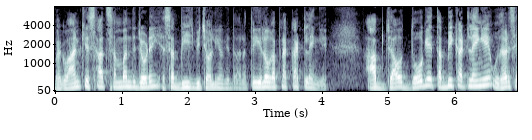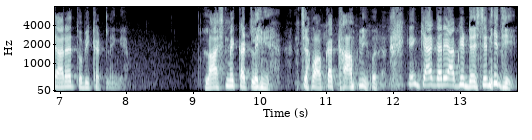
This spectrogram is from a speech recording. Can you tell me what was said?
भगवान के साथ संबंध जोड़ें, या सब बीज बिचौलियों के द्वारा। तो ये लोग अपना कट लेंगे। आप जाओ, दोगे, तब भी कट लेंगे, उधर से आ रहा है तो भी कट लेंगे। लास्ट में कट लेंगे। जब आपका काम नहीं हो रहा। क्या करे, आपकी डेस्टिनी थी।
